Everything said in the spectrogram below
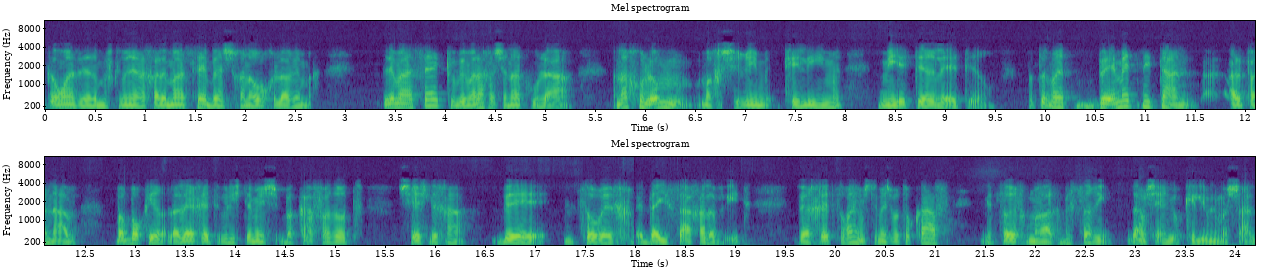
וכמובן זה מסכימים להלכה למעשה בין שולחן ערוך לרמ"א. למעשה, במהלך השנה כולה, אנחנו לא מכשירים כלים מהיתר להיתר. זאת אומרת, באמת ניתן, על פניו, בבוקר ללכת ולהשתמש בכף הזאת שיש לך לצורך דייסה חלבית, ואחרי צהריים להשתמש באותו כף לצורך מרק בשרי. אדם שאין לו כלים למשל,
